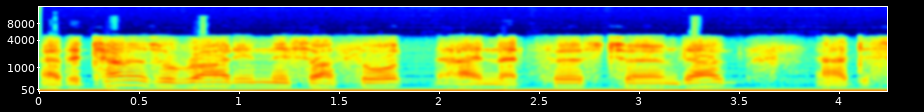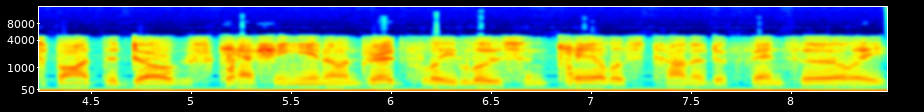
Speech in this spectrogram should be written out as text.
Uh, the Tonners were right in this, I thought, uh, in that first term, Doug. Uh, despite the Dogs cashing in on dreadfully loose and careless Tonner defence early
